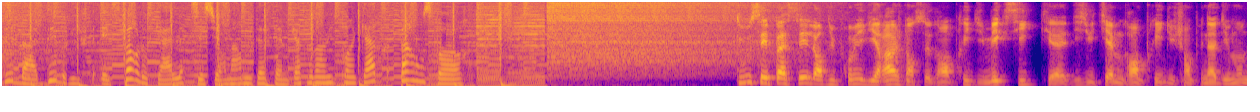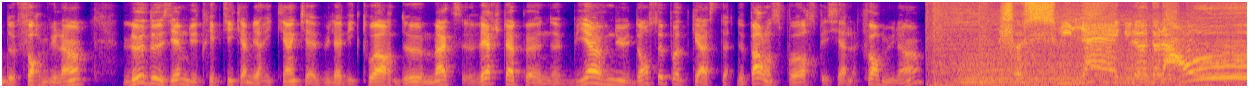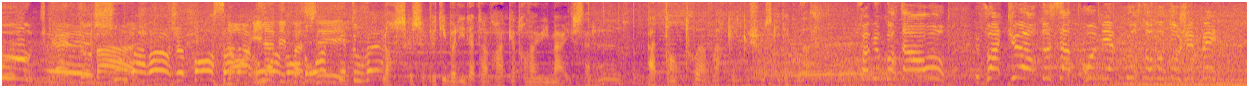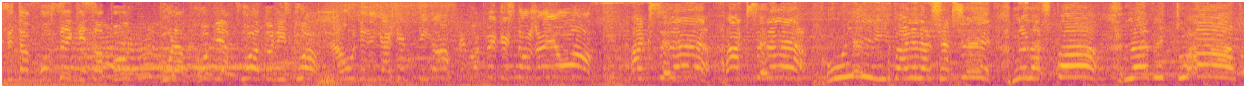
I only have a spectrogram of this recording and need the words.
Débat, débrief et sport local, c'est sur Marmite FM 88.4, parlons sport. Tout s'est passé lors du premier virage dans ce Grand Prix du Mexique, 18e Grand Prix du championnat du monde de Formule 1, le deuxième du triptyque américain qui a vu la victoire de Max Verstappen. Bienvenue dans ce podcast de Parlons Sport spécial Formule 1. Je suis l'aigle de la route Quel dommage je pense, à Non, la il roue avait avant passé. droite qui est ouverte. Lorsque ce petit bolide atteindra 88 miles à l'heure, attends-toi à voir quelque chose qui décoiffe. Fabio Quartararo, vainqueur de sa première course en MotoGP. C'est un Français qui s'impose pour la première fois de l'histoire. La route est dégagée, petit gars. Fais-moi péter cet engin et Accélère Accélère Oui, il va aller la chercher Ne lâche pas La victoire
